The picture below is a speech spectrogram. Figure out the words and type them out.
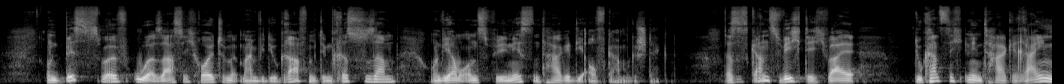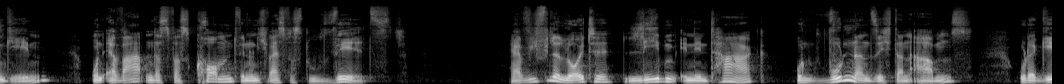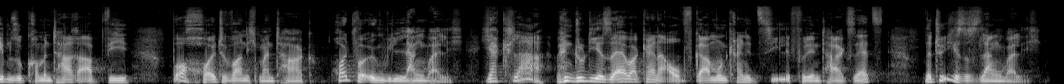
Und bis 12 Uhr saß ich heute mit meinem Videografen, mit dem Chris zusammen und wir haben uns für die nächsten Tage die Aufgaben gesteckt. Das ist ganz wichtig, weil du kannst nicht in den Tag reingehen und erwarten, dass was kommt, wenn du nicht weißt, was du willst. Ja, wie viele Leute leben in den Tag und wundern sich dann abends oder geben so Kommentare ab wie, boah, heute war nicht mein Tag. Heute war irgendwie langweilig. Ja klar, wenn du dir selber keine Aufgaben und keine Ziele für den Tag setzt, natürlich ist es langweilig.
